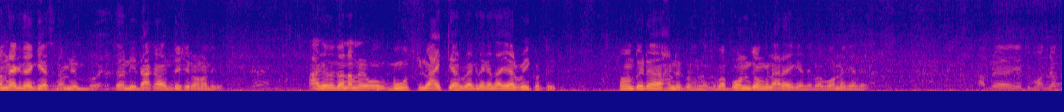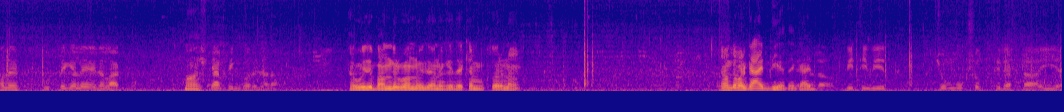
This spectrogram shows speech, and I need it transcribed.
আপনি এক জায়গায় গিয়েছেন আপনি ধরেন ঢাকার উদ্দেশ্যে রওনা দেবে আগে তো ধরেন আপনার বহুত কিলো আইতে আসব এক জায়গায় যাই আর ওই করতে হইতো। তখন তো এটা হান্ড্রেড পার্সেন্ট লাগতো। বা বন জঙ্গলে আড়াই গেলে বা বনে গেলে। আপনি বন জঙ্গলে ঘুরতে গেলে এটা লাগবে মাস। ক্যাম্পিং করে যারা। হ্যাঁ, ওই যে বান্দরবন ওই যে অনেকে যে ক্যাম্প করে না? এখন তো আবার গাইড দিয়ে দেয় গাইড পৃথিবীর চুম্বক শক্তির একটা ইয়ে।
